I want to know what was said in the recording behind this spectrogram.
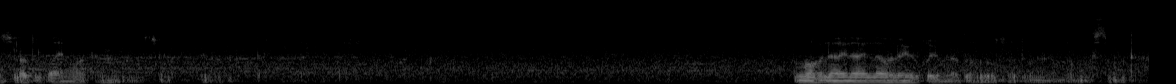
والصلاة القائمة وأتم الله لا إله إلا هو الحي القيوم. لا تأخذه سنة ولا نوم. له في السماوات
